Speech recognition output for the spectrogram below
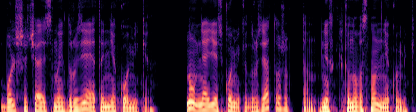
большая часть моих друзей это не комики. Ну, у меня есть комики-друзья тоже, там несколько, но в основном не комики.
